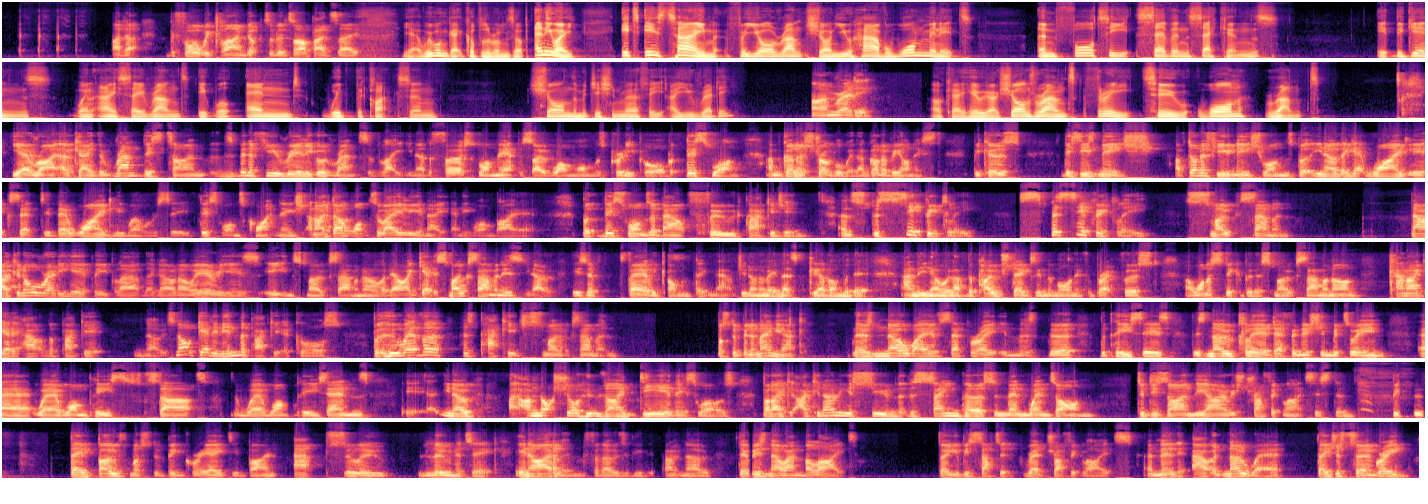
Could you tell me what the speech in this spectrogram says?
before we climbed up to the top, I'd say. Yeah, we wouldn't get a couple of rungs up. Anyway, it is time for your rant, Shaun. You have one minute and 47 seconds. It begins when I say rant. It will end with the klaxon. Shaun the Magician Murphy, are you ready? I'm ready. Okay, here we go. Shaun's rant. Three, two, one, rant. Yeah, right. Okay. The rant this time, there's been a few really good rants of late. You know, the first one, the episode one one was pretty poor, but this one, I'm going to struggle with. I've got to be honest, because this is niche. I've done a few niche ones, but you know, they get widely accepted. They're widely well received. This one's quite niche, and I don't want to alienate anyone by it. But this one's about food packaging and specifically, specifically smoked salmon. Now I can already hear people out there going, "Oh, here he is eating smoked salmon." Or I get it. Smoked salmon is, you know, is a fairly common thing now. Do you know what I mean? Let's get on with it. And you know, we'll have the poached eggs in the morning for breakfast. I want to stick a bit of smoked salmon on. Can I get it out of the packet? No, it's not getting in the packet, of course. But whoever has packaged smoked salmon must have been a maniac. There's no way of separating the, the, the pieces. There's no clear definition between uh, where one piece starts and where one piece ends. You know, I'm not sure whose idea this was, but I, I can only assume that the same person then went on to design the Irish traffic light system because they both must have been created by an absolute lunatic. In Ireland, for those of you that don't know, there is no amber light. So you'd be sat at red traffic lights, and then out of nowhere, they just turn green.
